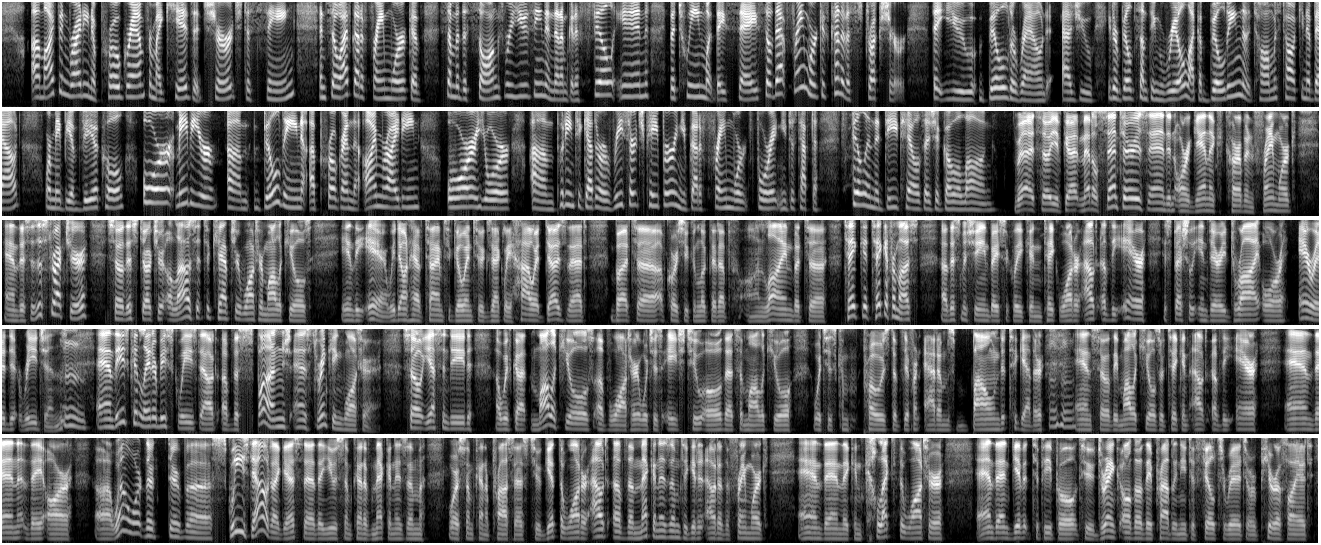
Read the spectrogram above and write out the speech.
Um, I've been writing a program for my kids at church to sing. And so I've got a framework of some of the songs we're using, and then I'm going to fill in between what they say. So that framework is kind of a structure that you build around as you either build something real, like a building that Tom was talking about, or maybe a vehicle, or maybe you're um, building a program that I'm writing or you're um, putting together a research paper and you've got a framework for it and you just have to fill in the details as you go along. Right, so you've got metal centers and an organic carbon framework, and this is a structure. So, this structure allows it to capture water molecules in the air. We don't have time to go into exactly how it does that, but uh, of course you can look that up online. But uh, take it, take it from us. Uh, this machine basically can take water out of the air, especially in very dry or arid regions, mm. and these can later be squeezed out of the sponge as drinking water. So, yes, indeed, uh, we've got molecules of water, which is H2O. That's a molecule which is composed of different atoms bound together. Mm -hmm. And so the molecules are taken out of the air and then they are uh, well, they're they're uh, squeezed out. I guess they use some kind of mechanism or some kind of process to get the water out of the mechanism to get it out of the framework, and then they can collect the water and then give it to people to drink. Although they probably need to filter it or purify it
